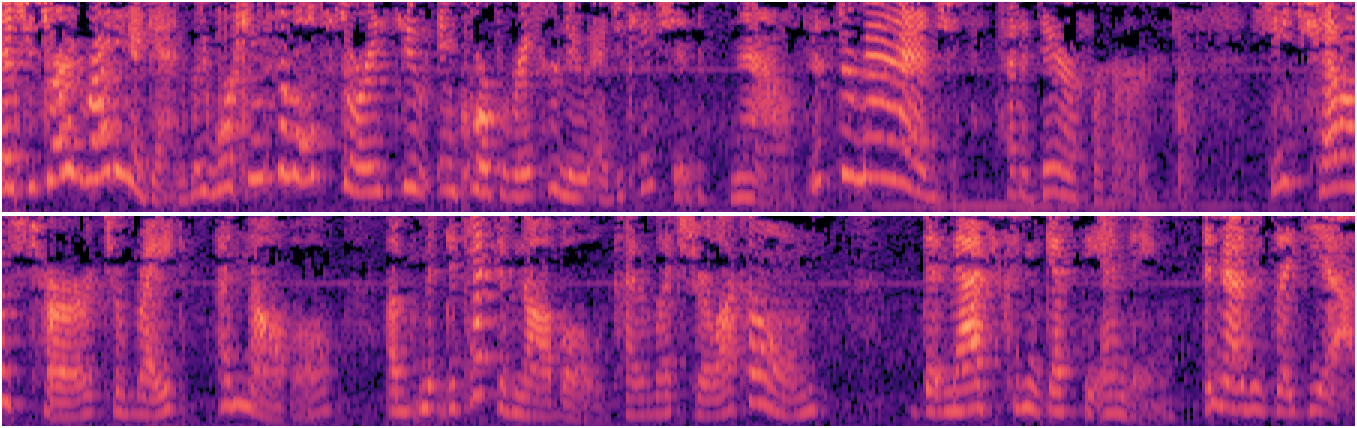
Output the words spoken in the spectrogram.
And she started writing again, reworking some old stories to incorporate her new education. Now, Sister Madge had a dare for her. she challenged her to write a novel, a detective novel, kind of like Sherlock Holmes, that Madge couldn't guess the ending. And Madge was like, yeah,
